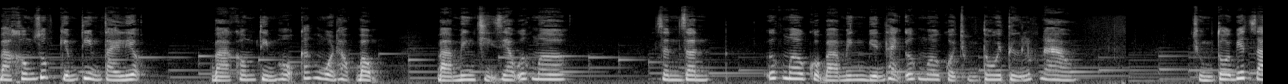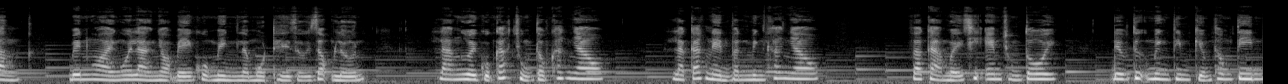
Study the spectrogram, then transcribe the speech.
Bà không giúp kiếm tìm tài liệu. Bà không tìm hộ các nguồn học bổng. Bà minh chỉ gieo ước mơ. Dần dần, ước mơ của bà minh biến thành ước mơ của chúng tôi từ lúc nào? Chúng tôi biết rằng bên ngoài ngôi làng nhỏ bé của mình là một thế giới rộng lớn, là người của các chủng tộc khác nhau, là các nền văn minh khác nhau. Và cả mấy chị em chúng tôi đều tự mình tìm kiếm thông tin,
